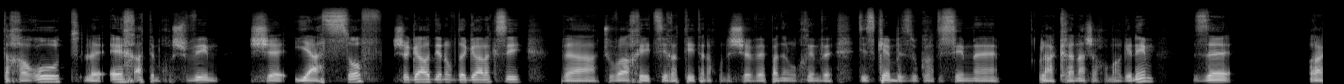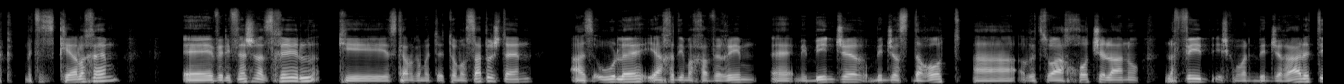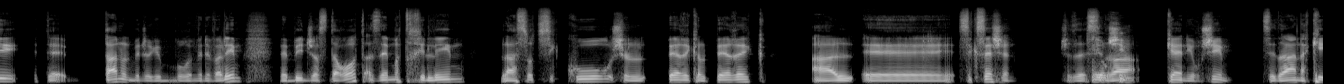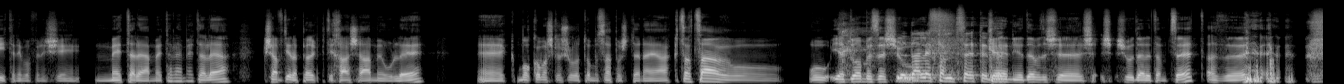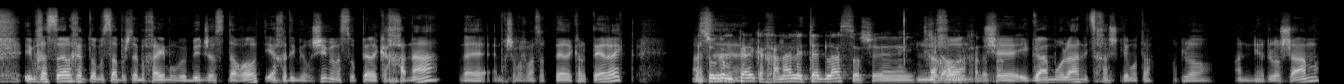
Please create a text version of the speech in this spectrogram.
תחרות לאיך אתם חושבים שיהיה הסוף של Guardians of the Galaxy, והתשובה הכי יצירתית, אנחנו נשב פאנל מומחים ותזכה בזוג כרטיסים להקרנה שאנחנו מארגנים. זה רק מתזכר לכם. אה, ולפני שנתחיל, כי הזכרנו גם את תומר ספרשטיין, אז הוא עולה יחד עם החברים אה, מבינג'ר, בינג'ר סדרות, הרצועה האחות שלנו לפיד, יש כמובן את בינג'ר ריאליטי, את אה, אותנו, את בינג'ר גיבורים ונבלים, ובינג'ר סדרות, אז הם מתחילים לעשות סיקור של פרק על פרק על סקסשן, שזה סדרה, יורשים. כן, יורשים, סדרה ענקית, אני באופן אישי מת עליה, מת עליה, מת עליה, הקשבתי לפרק פתיחה שהיה מעולה, אה, כמו כל מה שקשור לתומר ספרשטיין היה קצרצר, הוא, הוא ידוע בזה שהוא... יודע לתמצת את זה. כן, יודע בזה ש, ש, ש, שהוא יודע לתמצת, אז אה, אם חסר לכם תומר ספרשטיין בחיים הוא בבינג'ר סדרות, יחד עם יורשים, הם עשו פרק הכנה, והם עכשיו הולכים לעשות פרק על פרק. עשו אז, גם אה, פרק הכנה לטד לסו שהתחילה נכון. שהיא גם מולה, אני צריך להשלים אותה, עוד לא, אני עוד לא שם.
